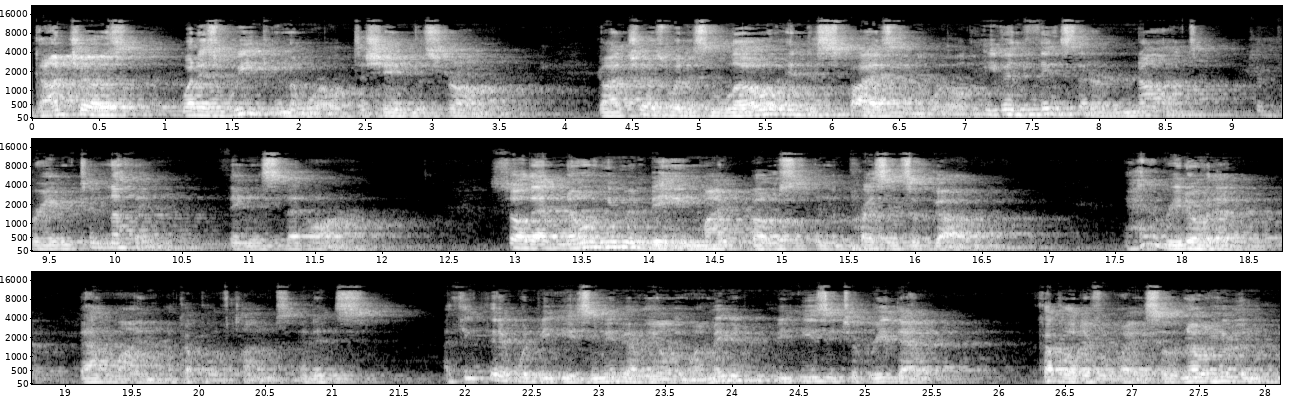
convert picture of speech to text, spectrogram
God chose what is weak in the world to shame the strong. God chose what is low and despised in the world, even things that are not, to bring to nothing things that are, so that no human being might boast in the presence of God. I had to read over that, that line a couple of times, and it's I think that it would be easy, maybe I'm the only one, maybe it would be easy to read that a couple of different ways, so that no human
